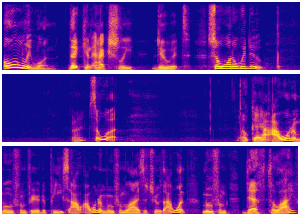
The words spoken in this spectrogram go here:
only one that can actually do it. So what do we do? Right? So what? Okay, I, I want to move from fear to peace. I, I want to move from lies to truth. I want to move from death to life.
